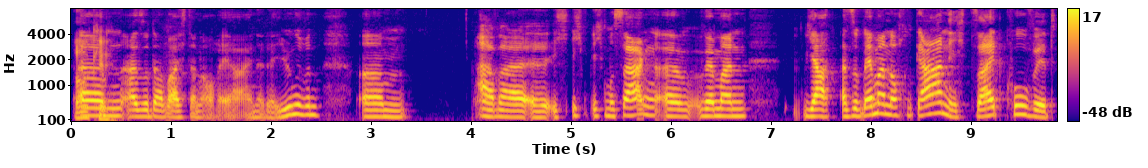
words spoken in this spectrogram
Okay. Ähm, also da war ich dann auch eher einer der Jüngeren. Ähm, aber äh, ich, ich, ich muss sagen, äh, wenn man ja, also wenn man noch gar nicht seit Covid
